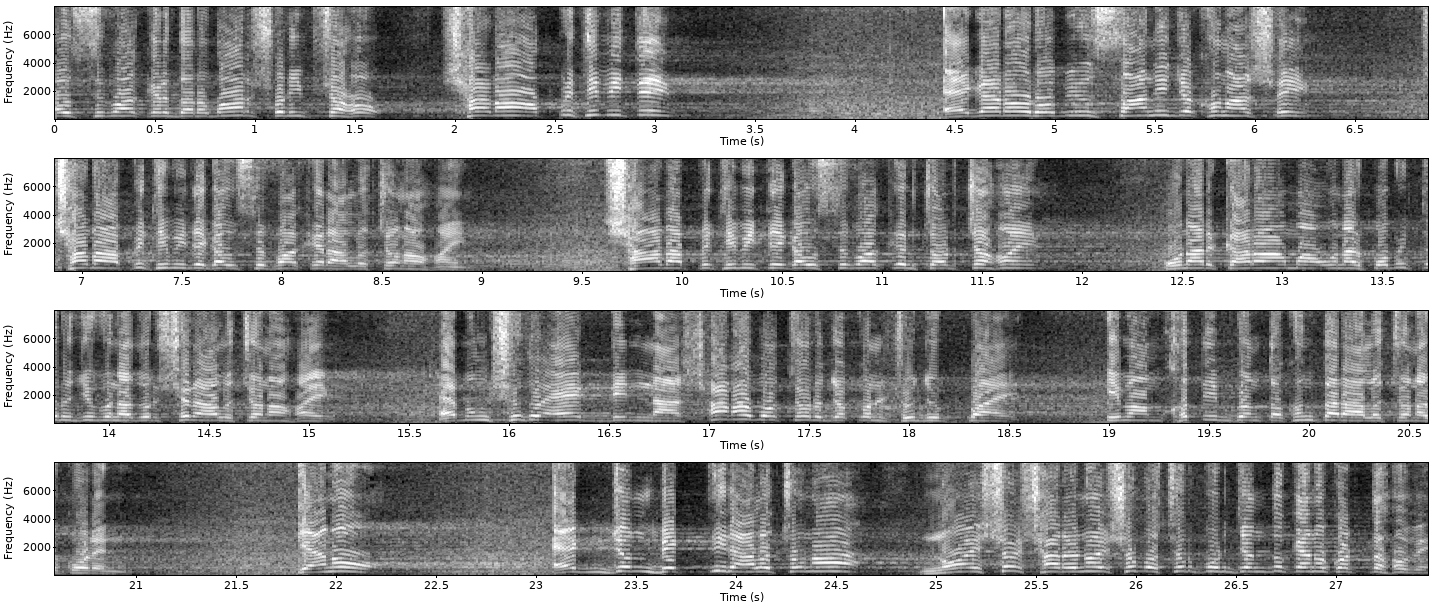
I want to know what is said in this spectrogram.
গাউসিবাকের দরবার শরীফ সহ সারা পৃথিবীতে এগারো রবিউল সানি যখন আসে, সারা পৃথিবীতে গাউসে পাকের আলোচনা হয়, সারা পৃথিবীতে গাউসে পাকের চর্চা হয়, ওনার কারামা, ওনার পবিত্র জীবন আদর্শের আলোচনা হয়। এবং শুধু একদিন না, সারা বছর যখন সুযোগ পায়, ইমাম খতিবগণ তখন তারা আলোচনা করেন। কেন? একজন ব্যক্তির আলোচনা নয়শো সাড়ে নয়শো বছর পর্যন্ত কেন করতে হবে?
